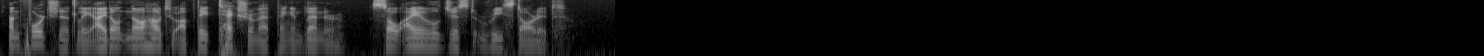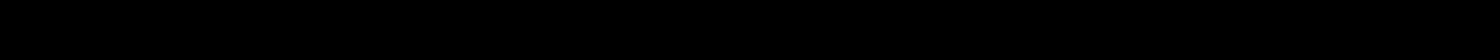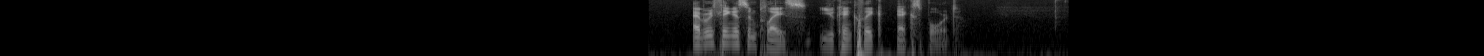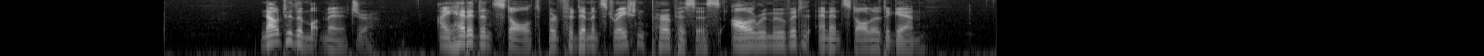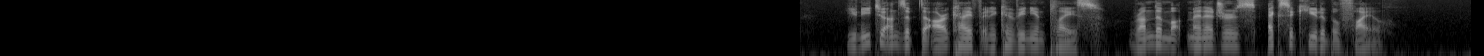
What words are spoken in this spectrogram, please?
Unfortunately, I don't know how to update texture mapping in Blender, so I will just restart it. Everything is in place. You can click Export. Now to the mod manager. I had it installed, but for demonstration purposes, I'll remove it and install it again. You need to unzip the archive in a convenient place. Run the mod manager's executable file.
